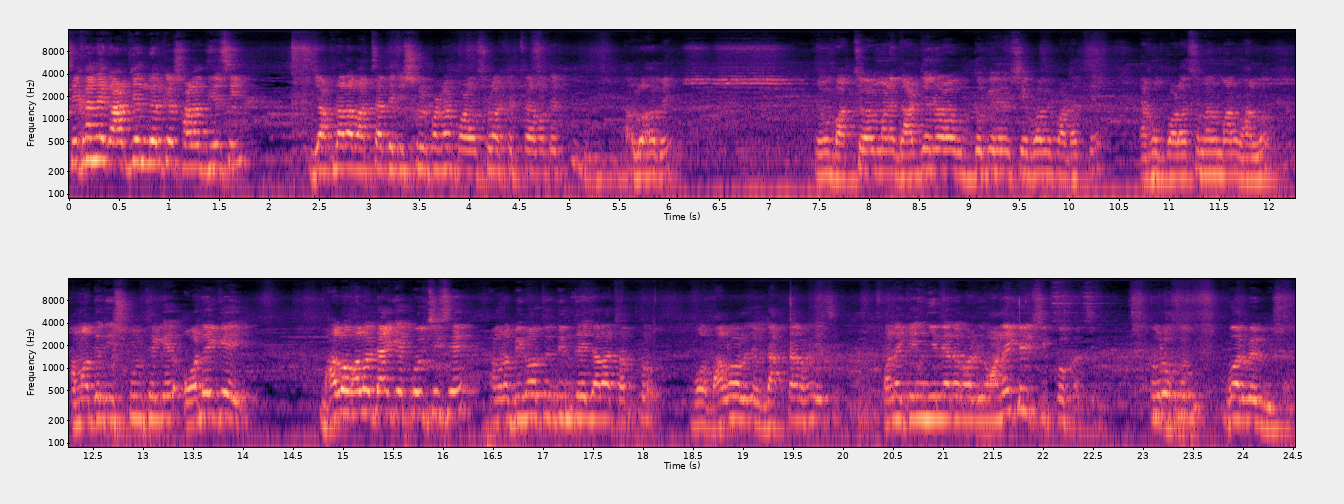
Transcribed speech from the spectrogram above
সেখানে গার্জেনদেরকে সাড়া দিয়েছি যে আপনারা বাচ্চাদের স্কুল পাঠান, পড়াশোনার ক্ষেত্রে আমাদের ভালো হবে। এবং বাচ্চা মানে গার্জেনরা উদ্যোগে সেভাবে পাঠাচ্ছে। এখন পড়াশোনার মান ভালো। আমাদের স্কুল থেকে অনেকেই ভালো ভালো জায়গায় পৌঁছেছে। আমরা বিগত দিন থেকে যারা ছাত্র ভালো ভালো ডাক্তার হয়েছে, অনেকে ইঞ্জিনিয়ার হয়েছে অনেকেই শিক্ষক আছে। ওগুলো খুব গর্বের বিষয়।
